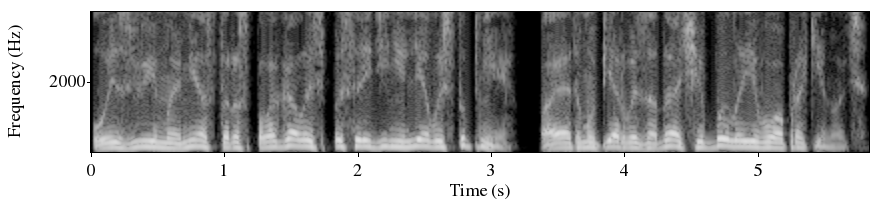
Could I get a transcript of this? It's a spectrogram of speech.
Уязвимое место располагалось посередине левой ступни, поэтому первой задачей было его опрокинуть.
